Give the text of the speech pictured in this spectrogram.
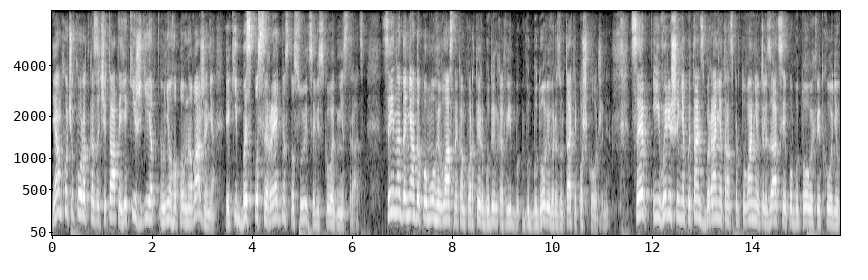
Я вам хочу коротко зачитати, які ж є у нього повноваження, які безпосередньо стосуються військової адміністрації. Це і надання допомоги власникам квартир будинках відбудові в результаті пошкодження. Це і вирішення питань збирання, транспортування, утилізації побутових відходів.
